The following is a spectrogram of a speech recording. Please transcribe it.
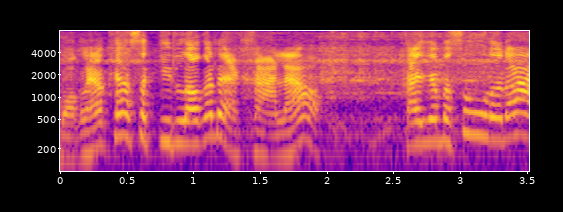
บอกแล้วแค่สกินเราก็แดกขาดแล้ว ใครจะมาสู้เราได้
